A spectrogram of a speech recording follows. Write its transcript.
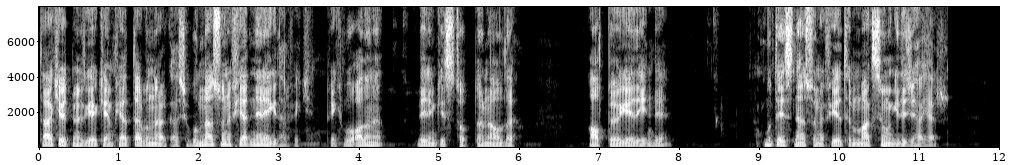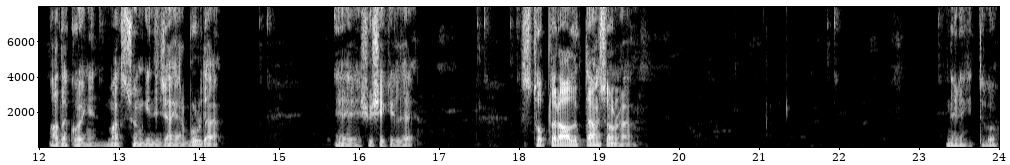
Takip etmemiz gereken fiyatlar bunlar arkadaşlar. Bundan sonra fiyat nereye gider peki? Peki bu alanı dedim ki stoplarını aldı. Alt bölgeye değindi. Bu testten sonra fiyatın maksimum gideceği yer Ada coin'in maksimum gideceği yer burada. Ee, şu şekilde. Stopları aldıktan sonra nereye gitti bu?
